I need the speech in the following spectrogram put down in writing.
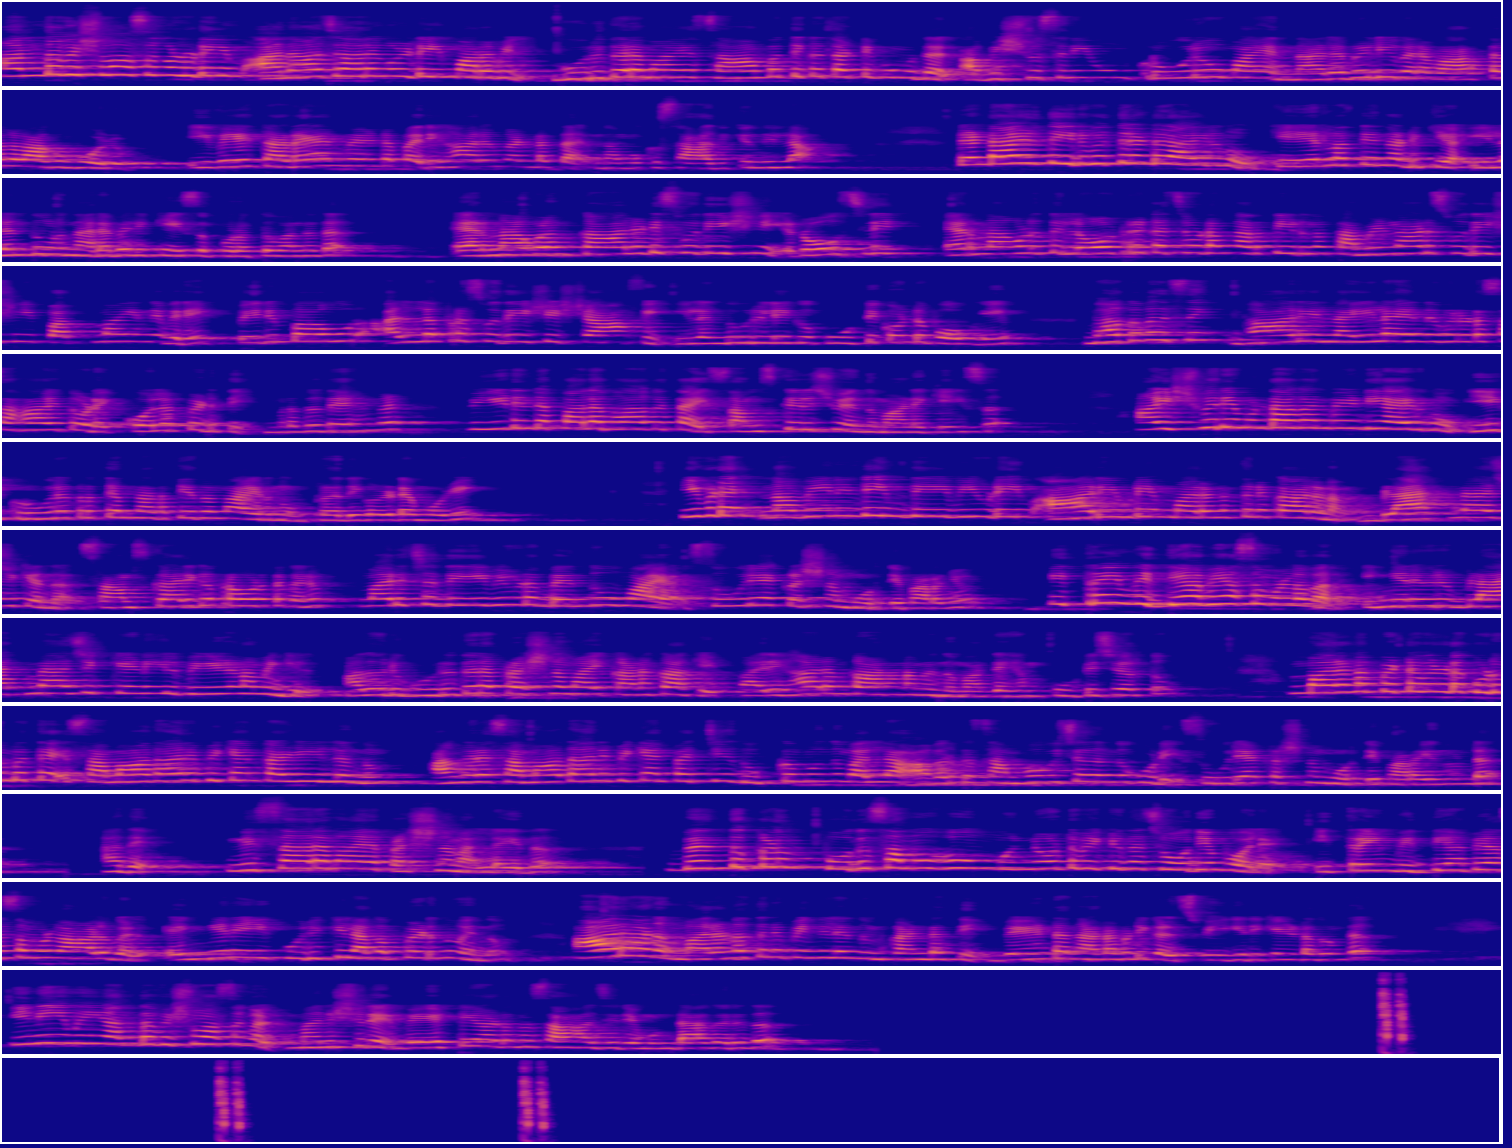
അന്ധവിശ്വാസങ്ങളുടെയും അനാചാരങ്ങളുടെയും മറവിൽ ഗുരുതരമായ സാമ്പത്തിക തട്ടിപ്പ് മുതൽ അവിശ്വസനീയവും ക്രൂരവുമായ നരബലി വരെ വാർത്തകളാകുമ്പോഴും ഇവയെ തടയാൻ വേണ്ട പരിഹാരം കണ്ടെത്താൻ നമുക്ക് സാധിക്കുന്നില്ല. രണ്ടായിരത്തി ഇരുപത്തിരണ്ടിലായിരുന്നു കേരളത്തെ നടുക്കിയ ഇലന്തൂർ നരബലി കേസ് പുറത്തു വന്നത് എറണാകുളം കാലടി സ്വദേശിനി റോസ്ലി എറണാകുളത്ത് ലോട്ടറി കച്ചവടം നടത്തിയിരുന്ന തമിഴ്നാട് സ്വദേശിനി പത്മ എന്നിവരെ പെരുമ്പാവൂർ അല്ലപ്ര സ്വദേശി ഷാഫി ഇലന്തൂരിലേക്ക് കൂട്ടിക്കൊണ്ടു പോവുകയും ഭഗവത് സിംഗ് ഭാര്യ ലൈല എന്നിവരുടെ സഹായത്തോടെ കൊലപ്പെടുത്തി മൃതദേഹങ്ങൾ വീടിന്റെ പല ഭാഗത്തായി സംസ്കരിച്ചു എന്നുമാണ് കേസ്. ഐശ്വര്യമുണ്ടാകാൻ വേണ്ടിയായിരുന്നു ഈ ക്രൂരകൃത്യം നടത്തിയതെന്നായിരുന്നു പ്രതികളുടെ മൊഴി. ഇവിടെ നവീനിന്റെയും ദേവിയുടെയും ആര്യയുടെയും മരണത്തിന് കാരണം ബ്ലാക്ക് മാജിക് എന്ന് സാംസ്കാരിക പ്രവർത്തകനും മരിച്ച ദേവിയുടെ ബന്ധുവുമായ സൂര്യകൃഷ്ണമൂർത്തി പറഞ്ഞു. ഇത്രയും വിദ്യാഭ്യാസമുള്ളവർ ഇങ്ങനെ ഒരു ബ്ലാക്ക് മാജിക് കെണിയിൽ വീഴണമെങ്കിൽ അതൊരു ഗുരുതര പ്രശ്നമായി കണക്കാക്കി പരിഹാരം കാണണമെന്നും അദ്ദേഹം കൂട്ടിച്ചേർത്തു. മരണപ്പെട്ടവരുടെ കുടുംബത്തെ സമാധാനിപ്പിക്കാൻ കഴിയില്ലെന്നും അങ്ങനെ സമാധാനിപ്പിക്കാൻ പറ്റിയ ദുഃഖമൊന്നുമല്ല അവർക്ക് സംഭവിച്ചതെന്നു കൂടി സൂര്യ കൃഷ്ണമൂർത്തി പറയുന്നുണ്ട്. അതെ നിസ്സാരമായ പ്രശ്നമല്ല ഇത്. ബന്ധുക്കളും പൊതുസമൂഹവും മുന്നോട്ട് വയ്ക്കുന്ന ചോദ്യം പോലെ ഇത്രയും വിദ്യാഭ്യാസമുള്ള ആളുകൾ എങ്ങനെ ഈ കുരുക്കിൽ അകപ്പെടുന്നുവെന്നും ആരാണ് മരണത്തിന് പിന്നിലെന്നും കണ്ടെത്തി വേണ്ട നടപടികൾ സ്വീകരിക്കേണ്ടതുണ്ട്. ഇനിയും ഈ അന്ധവിശ്വാസങ്ങൾ മനുഷ്യരെ വേട്ടയാടുന്ന സാഹചര്യം ഉണ്ടാകരുത്.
